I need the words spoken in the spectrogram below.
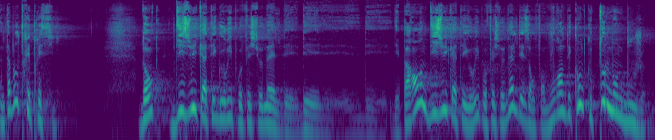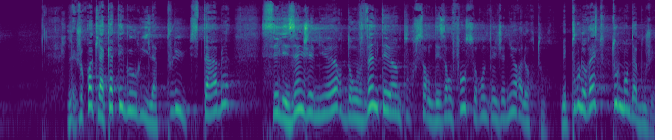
un tableau très précis, donc 18 catégories professionnelles des, des, parents, 18 catégories professionnelles des enfants, vous vous rendez compte que tout le monde bouge. Je crois que la catégorie la plus stable, c'est les ingénieurs dont 21% des enfants seront ingénieurs à leur tour. Mais pour le reste, tout le monde a bougé.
